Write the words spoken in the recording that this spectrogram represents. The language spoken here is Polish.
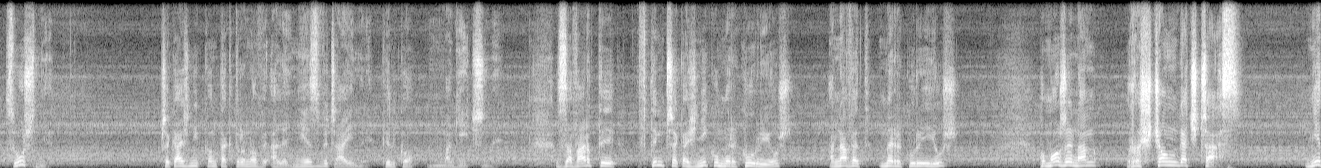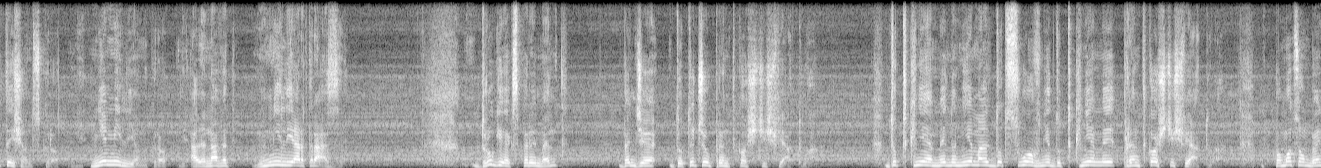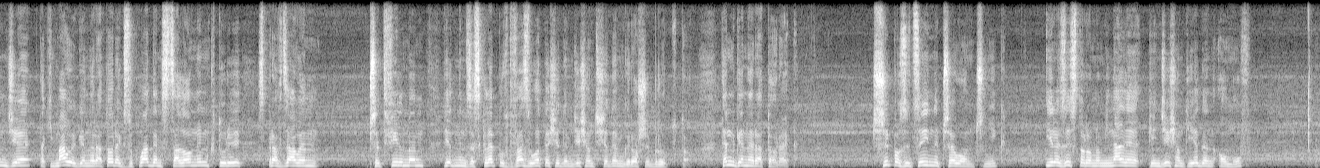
Słusznie. Przekaźnik kontaktronowy, ale nie zwyczajny, tylko magiczny. Zawarty w tym przekaźniku Merkuriusz, a nawet Merkuryjusz, pomoże nam rozciągać czas. Nie tysiąckrotnie, nie milionkrotnie, ale nawet miliard razy. Drugi eksperyment będzie dotyczył prędkości światła. Dotkniemy, no niemal dosłownie dotkniemy prędkości światła. Pomocą będzie taki mały generatorek z układem scalonym, który sprawdzałem przed filmem w jednym ze sklepów 2 zł 77 groszy brutto. Ten generatorek, trzypozycyjny przełącznik i rezystor o nominale 51 ohmów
